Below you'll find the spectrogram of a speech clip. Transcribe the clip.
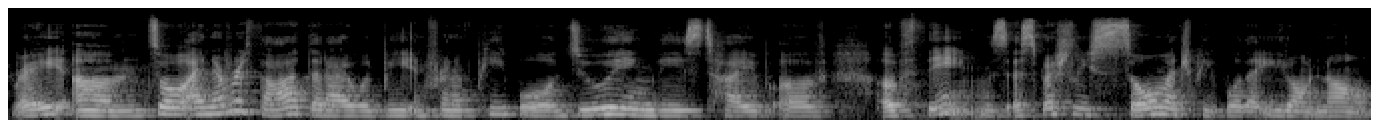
right? Um, so I never thought that I would be in front of people doing these type of, of things, especially so much people that you don't know.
